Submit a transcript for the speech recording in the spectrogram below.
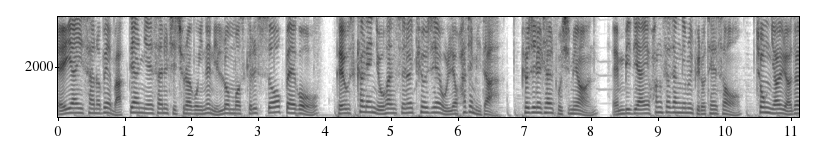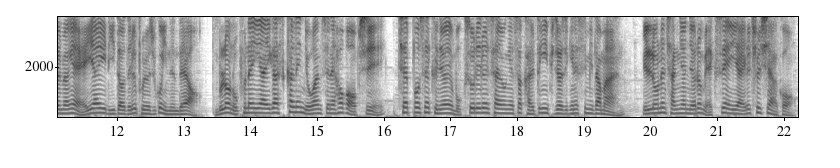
AI 산업에 막대한 예산을 지출하고 있는 일론 머스크를 쏙 빼고 배우 스칼렛 요한슨을 표지에 올려 화제입니다. 표지를 잘 보시면 엔비디아의 황 사장님을 비롯해서 총 18명의 AI 리더들을 보여주고 있는데요. 물론 오픈 AI가 스칼렛 요한슨의 허가 없이 챗봇의 그녀의 목소리를 사용해서 갈등이 빚어지긴 했습니다만 일론은 작년 여름 XAI를 출시하고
